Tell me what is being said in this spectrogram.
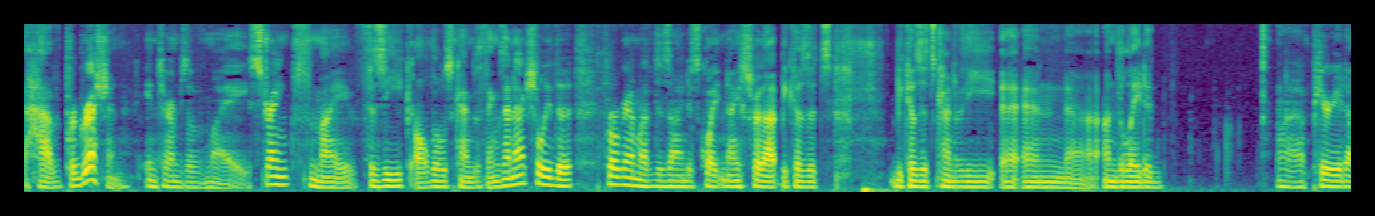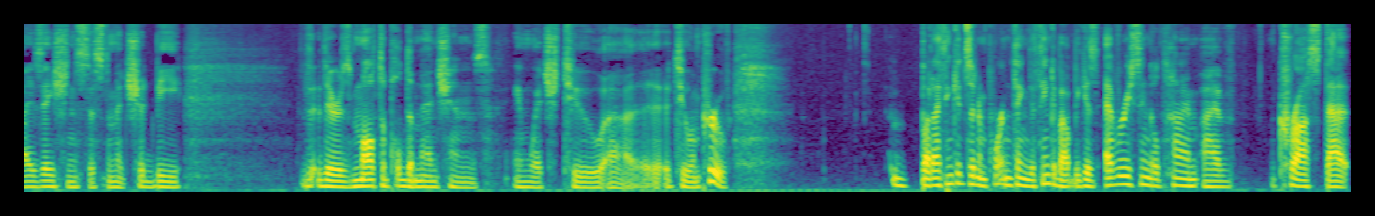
have progression in terms of my strength, my physique, all those kinds of things. And actually, the program I've designed is quite nice for that because it's because it's kind of the uh, an uh, undulated uh, periodization system. It should be th- there's multiple dimensions in which to uh, to improve. But I think it's an important thing to think about because every single time I've crossed that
